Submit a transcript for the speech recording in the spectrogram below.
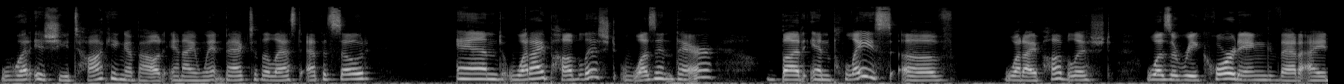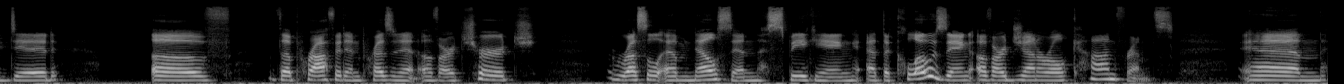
what is she talking about? And I went back to the last episode, and what I published wasn't there, but in place of what I published was a recording that I did of the prophet and president of our church, Russell M. Nelson, speaking at the closing of our general conference. And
